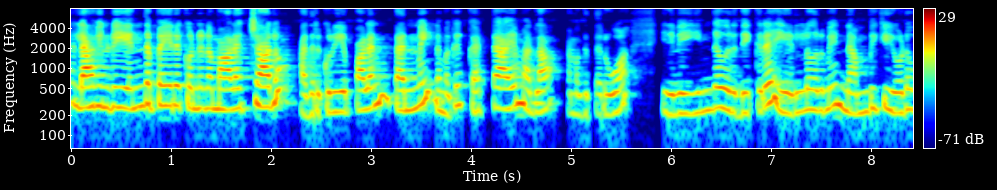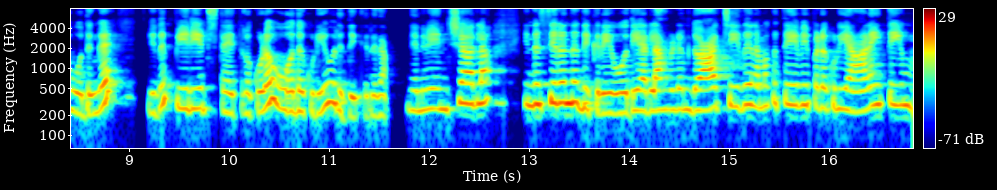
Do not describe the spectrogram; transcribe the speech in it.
அல்லாஹினுடைய எந்த பெயரை கொண்டு நம்ம அழைச்சாலும் அதற்குரிய பலன் தன்மை நமக்கு கட்டாயம் அல்லாஹ் நமக்கு தருவான். எனவே இந்த ஒரு திக்கரை எல்லோருமே நம்பிக்கையோடு ஒதுங்க இது பீரியட்ஸ் டயத்தில் கூட ஓதக்கூடிய ஒரு திக்ரு தான். எனவே இன்ஷா அல்லா இந்த சிறந்த திக்கரை ஓதி அல்லாஹ்விடம் துவா செய்து நமக்கு தேவைப்படக்கூடிய அனைத்தையும்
